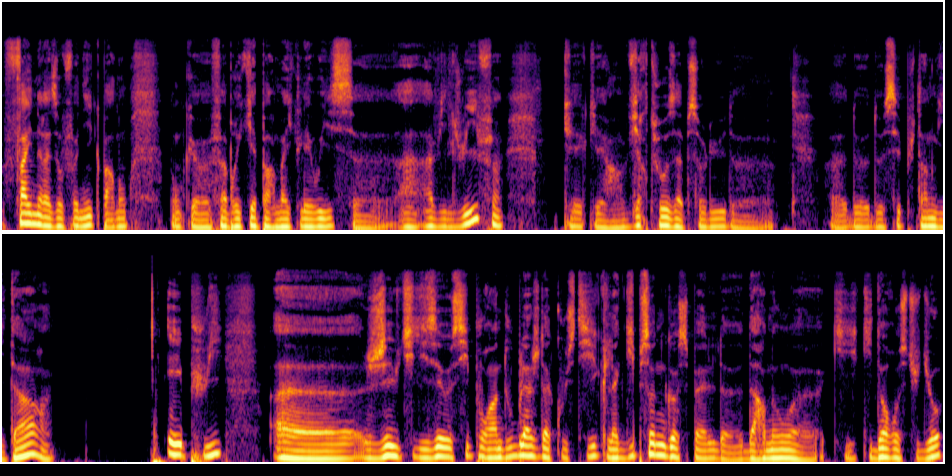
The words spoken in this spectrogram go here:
fine réseauphonique, pardon, donc euh, fabriqué par Mike Lewis euh, à, Villejuif, qui est, un virtuose absolu de, de, de ces putains de guitares. Et puis, euh, j'ai utilisé aussi pour un doublage d'acoustique la Gibson Gospel d'Arnaud euh, qui, dort au studio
